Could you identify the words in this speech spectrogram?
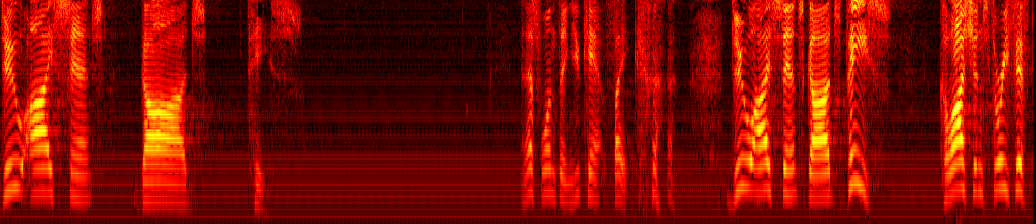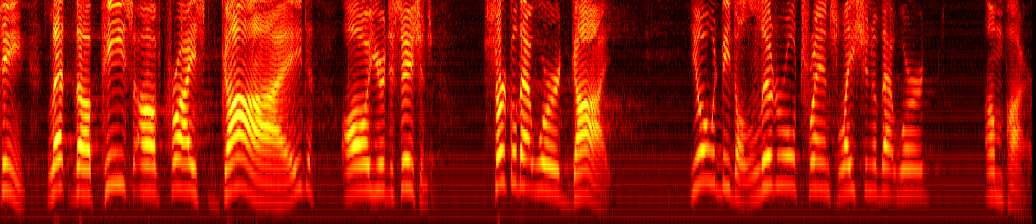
Do I sense God's peace? And that's one thing you can't fake. Do I sense God's peace? Colossians 3:15 Let the peace of Christ guide all your decisions. Circle that word guide. You know what would be the literal translation of that word? Umpire.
